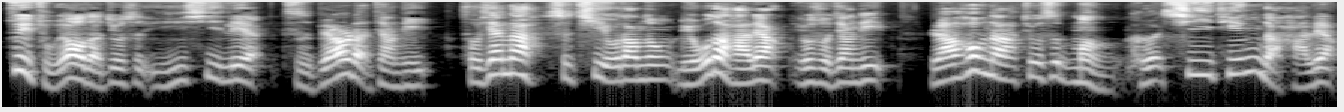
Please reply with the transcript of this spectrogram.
最主要的就是一系列指标的降低。首先呢，是汽油当中硫的含量有所降低。然后呢，就是锰和烯烃的含量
